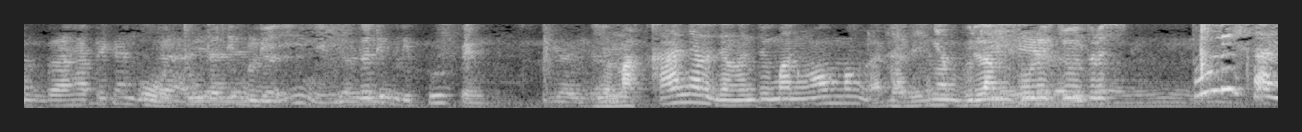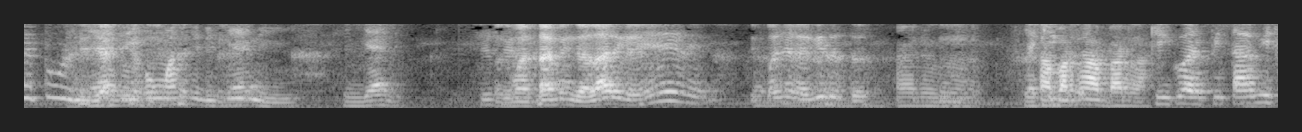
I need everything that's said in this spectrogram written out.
buka HP kan. oh untung tadi beli ini tadi beli pulpen Jual. ya makanya lo jangan cuma ngomong nggak yang bilang pusing. tulis dulu terus tulis saya tulis Iya, ya mumpung masih di sini Hinjan. Sisi. Mas kami nggak lari kayak ini tipenya kayak gitu tuh aduh Hmm. Ya, sabar sabar lah Kiku ada vitamin.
